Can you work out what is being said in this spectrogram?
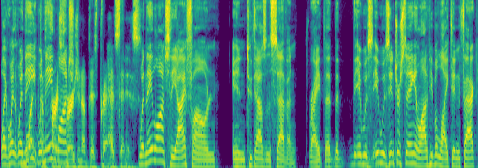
like when when they when the they launched version of this headset is when they launched the iPhone in 2007 right? That it was it was interesting, and a lot of people liked it. In fact,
